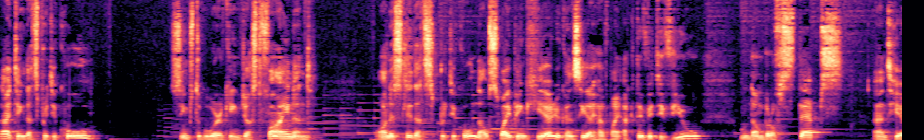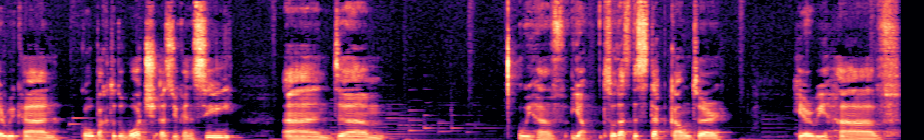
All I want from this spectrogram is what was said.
I think that's pretty cool. Seems to be working just fine, and honestly, that's pretty cool. Now, swiping here, you can see I have my activity view, number of steps, and here we can go back to the watch as you can see and um, we have yeah so that's the step counter. Here we have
